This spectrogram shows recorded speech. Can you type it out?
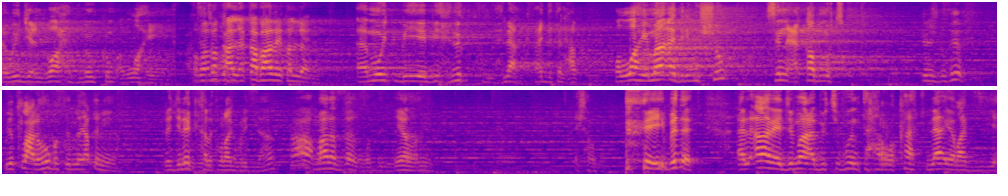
لو يجي عند واحد منكم الله يعينه. تتوقع العقاب هذا يطلعني آه، مو بي- بيهلككم اهلاك في عدة الحلقة. والله ما أدري وشو. بس انه عقاب متعب إيش بيصير؟ بيطلع له هو بس إنه يعطيني إياه. رجليك خليك مراقب رجلها ها؟ آه، ما نزلت صدقني يلا. اشربوا هي بدت الآن يا جماعة بتشوفون تحركات لا إرادية.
